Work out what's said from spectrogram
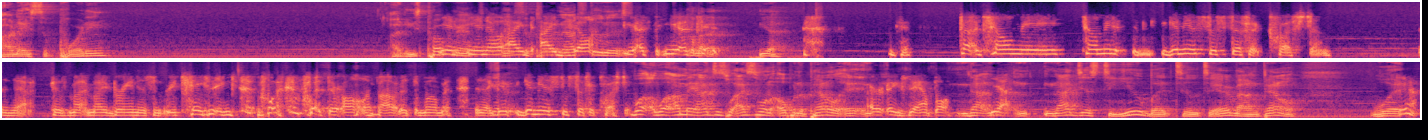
Are they supporting? Are these programs? You, you know, I, I don't. Students? Yes, yes. Yeah. Okay. T- tell me, tell me, give me a specific question in that because my, my brain isn't retaining what, what, they're all about at the moment. Yeah. Give, give me a specific question. Well, well, I mean, I just I just want to open the panel and, or example. Not yeah. not just to you, but to to everybody on the panel. What yeah.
